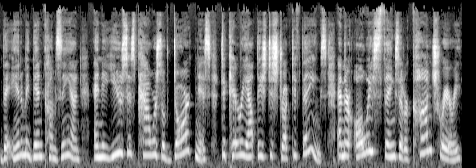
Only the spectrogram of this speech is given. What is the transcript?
the enemy then comes in and he uses powers of darkness to carry out these destructive things. And they're always things that are contrary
